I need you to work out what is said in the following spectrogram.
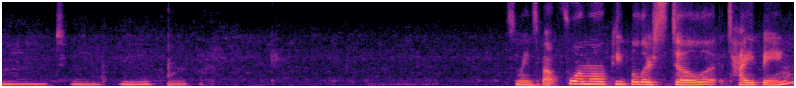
So it means about four more people are still typing.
